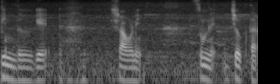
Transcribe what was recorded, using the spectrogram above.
ಬಿಂದುಗೆ. ಶ್ರಾವಣಿ ಸುಮ್ಮನೆ ಜೋಕ್ ಥರ.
